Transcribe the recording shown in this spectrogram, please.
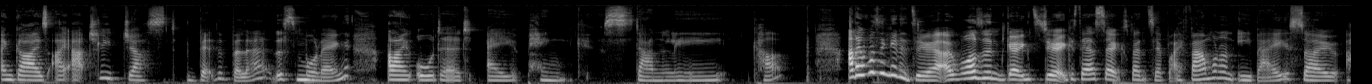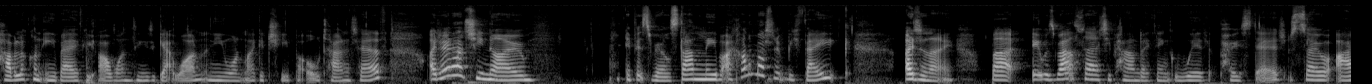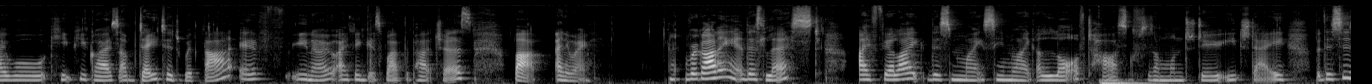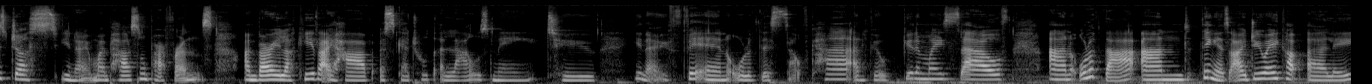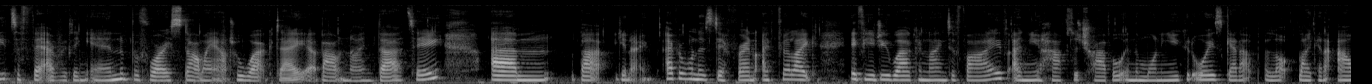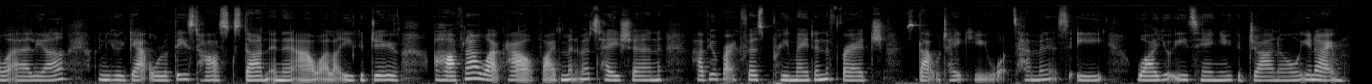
And guys, I actually just bit the bullet this morning and I ordered a pink Stanley cup. And I wasn't going to do it. I wasn't going to do it because they're so expensive. But I found one on eBay. So have a look on eBay if you are wanting to get one and you want like a cheaper alternative. I don't actually know if it's real Stanley, but I can't imagine it'd be fake. I don't know but it was about £30 I think with postage. So I will keep you guys updated with that if you know I think it's worth the purchase. But anyway regarding this list I feel like this might seem like a lot of tasks for someone to do each day, but this is just, you know, my personal preference. I'm very lucky that I have a schedule that allows me to, you know, fit in all of this self care and feel good in myself and all of that. And thing is, I do wake up early to fit everything in before I start my actual work day at about 9:30. Um, but you know, everyone is different. I feel like if you do work a nine to five and you have to travel in the morning, you could always get up a lot like an hour earlier and you could get all of these tasks done in an hour. Like you could do a half an hour workout, five minute meditation, have your breakfast pre made in the fridge. So that will take you, what, 10 minutes to eat. While you're eating, you could journal, you know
